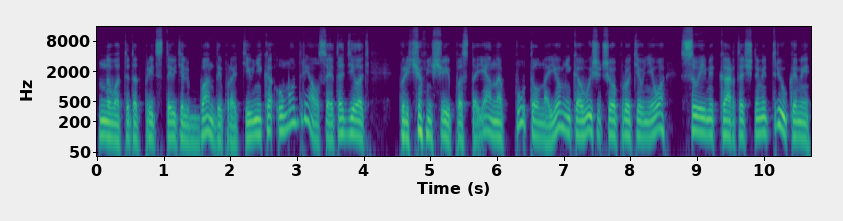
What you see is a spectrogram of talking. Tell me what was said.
Но вот этот представитель банды противника умудрялся это делать, причем еще и постоянно путал наемника, вышедшего против него, своими карточными трюками.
